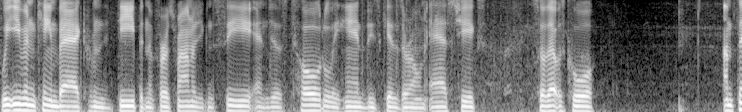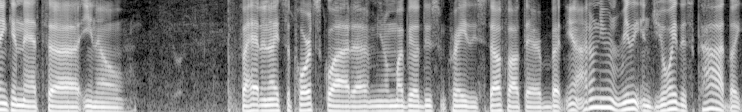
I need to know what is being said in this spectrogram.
we even came back from the deep in the first round, as you can see, and just totally handed these kids their own ass cheeks. So that was cool. I'm thinking that uh, you know, if I had a nice support squad, um, you know, might be able to do some crazy stuff out there. But you know, I don't even really enjoy this COD. Like,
